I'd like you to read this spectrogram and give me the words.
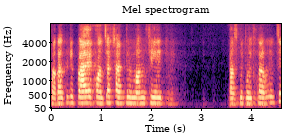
সকাল থেকে প্রায় পঞ্চাশ ষাট জন মানুষের স্বাস্থ্য পরীক্ষা হয়েছে।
